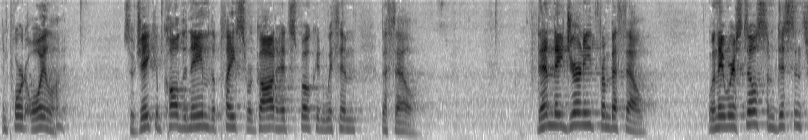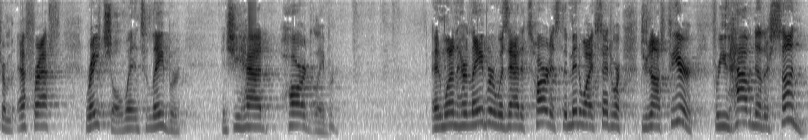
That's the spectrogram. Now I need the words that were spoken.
and poured oil on it. So Jacob called the name of the place where God had spoken with him Bethel. Then they journeyed from Bethel. When they were still some distance from Ephrath, Rachel went into labor, and she had hard labor. And when her labor was at its hardest, the midwife said to her, Do not fear, for you have another son.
